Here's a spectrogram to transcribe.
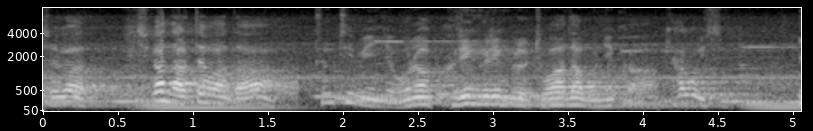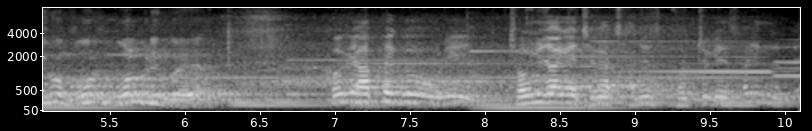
제가 시간 날 때마다 틈틈이 이제 워낙 그림 그리는 걸 좋아하다 보니까 이렇게 하고 있습니다. 이거 뭘, 뭘 그린 거예요? 거기 앞에 그 우리 정류장에 제가 자주 그쪽에 서 있는데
